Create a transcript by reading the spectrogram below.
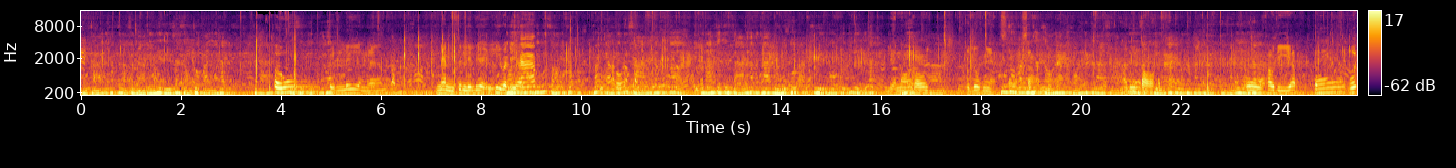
หนึ่งสายนะครับสำหรับสนามในประเภทดิวิชั่นสองทั่วไปนะครับสนามโอ้41นะครับเป็นเรื่องแล้วแน่นขึ้นเรื่อยๆพี่สวันดีครับทีมที่สองจะพบกับพบกับทีมที่สามนะครับแล้วก็สนามเจ็ดจุดสามนะครับประธานหนูพบกับสวีทโฮมทีมที่หนึ่งนะครับเหรียญน้องเขาอ่าเป็นลูกเนี่ยผู้สทั่อวงไปดิสาวิมชั่นสองนะครับของนักกีฬาสามมาดูต่อครับ โอ้นะครับเข้าดีครับ โอ้โอ้ย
